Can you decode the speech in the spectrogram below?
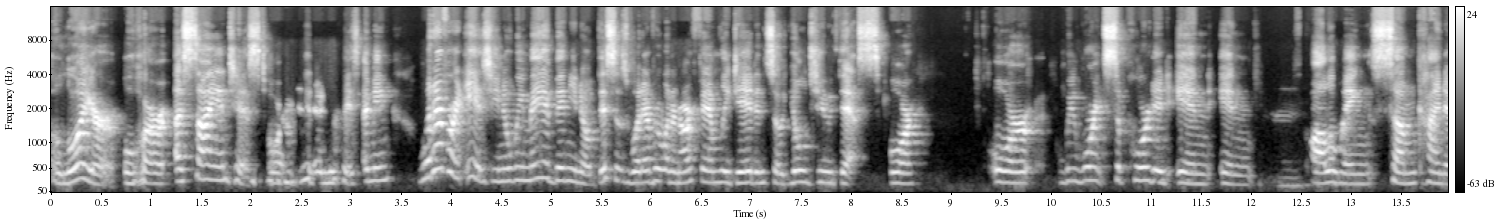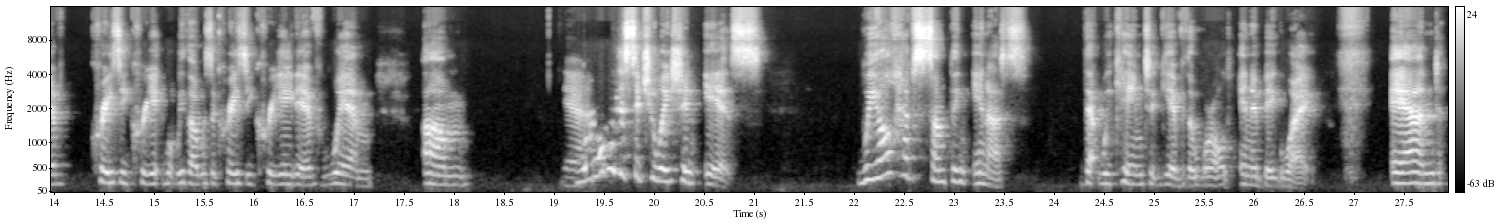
a lawyer or a scientist or you know, in. I mean, whatever it is, you know, we may have been, you know, this is what everyone in our family did, and so you'll do this, or or we weren't supported in in following some kind of crazy create what we thought was a crazy creative whim. Um, yeah. Whatever the situation is, we all have something in us that we came to give the world in a big way. And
